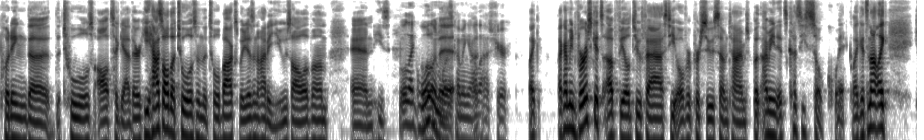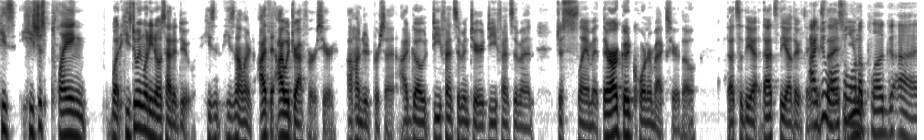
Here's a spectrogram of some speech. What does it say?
putting the the tools all together. He has all the tools in the toolbox, but he doesn't know how to use all of them. And he's Well, like Woolen was coming out uh, last year. like like I mean, Verse gets upfield too fast. He over pursues sometimes, but I mean, it's because he's so quick. Like it's not like he's he's just playing what he's doing what he knows how to do. He's he's not learned. I think I would draft Verse here, hundred percent. I'd go defensive interior, defensive end, just slam it. There are good cornerbacks here though. That's the that's the other thing. I do also you- want to plug uh,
